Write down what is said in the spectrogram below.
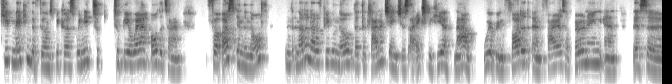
keep making the films because we need to, to be aware all the time. For us in the North, not a lot of people know that the climate changes are actually here now. We're being flooded and fires are burning and there's uh,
